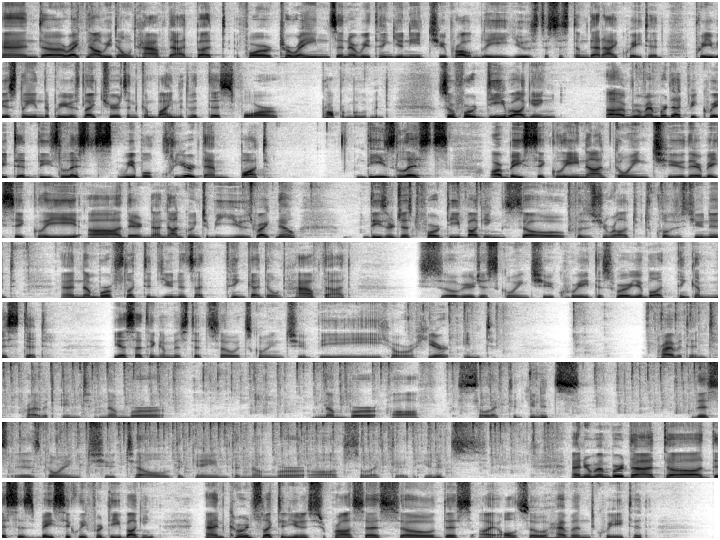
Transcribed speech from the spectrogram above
and uh, right now we don't have that, but for terrains and everything, you need to probably use the system that I created previously in the previous lectures and combine it with this for proper movement. So for debugging, uh, remember that we created these lists, we will clear them, but these lists are basically not going to, they're basically, uh, they're not going to be used right now. These are just for debugging. So position relative to closest unit, and number of selected units, I think I don't have that. So we're just going to create this variable. I think I missed it. Yes, I think I missed it. So it's going to be over here, int, private int, private int number, number of selected units. This is going to tell the game the number of selected units. And remember that uh, this is basically for debugging and current selected units to process. So this I also haven't created.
